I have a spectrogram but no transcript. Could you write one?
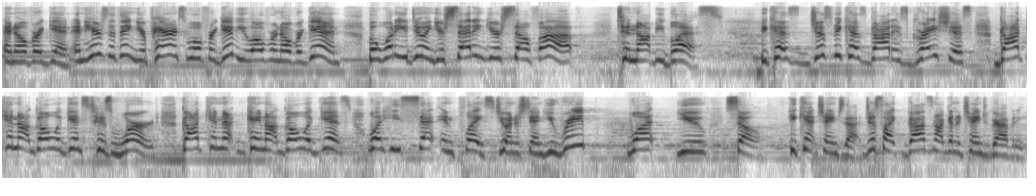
and over again. And here's the thing your parents will forgive you over and over again. But what are you doing? You're setting yourself up to not be blessed. Because just because God is gracious, God cannot go against His word. God cannot, cannot go against what He set in place. Do you understand? You reap what you sow. He can't change that. Just like God's not going to change gravity.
